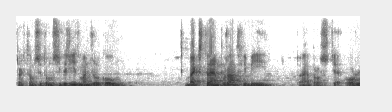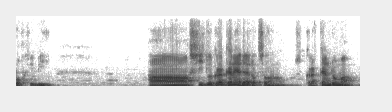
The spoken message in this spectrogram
Tak tam si to musí vyřídit s manželkou. Backstream pořád chybí. To je prostě, Orlov chybí. A sídlo Kraken jede docela. No. Kraken doma.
